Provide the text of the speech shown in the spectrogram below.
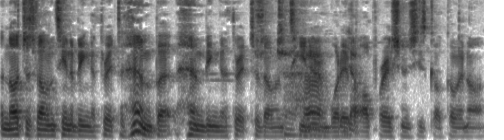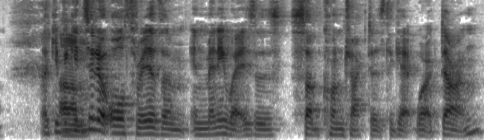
not just Valentina being a threat to him, but him being a threat to Valentina her, and whatever yeah. operation she's got going on. like if you Um, consider all three of them in many ways as subcontractors to get work done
